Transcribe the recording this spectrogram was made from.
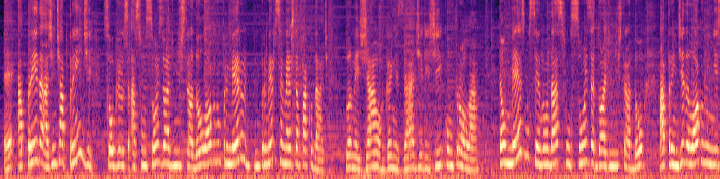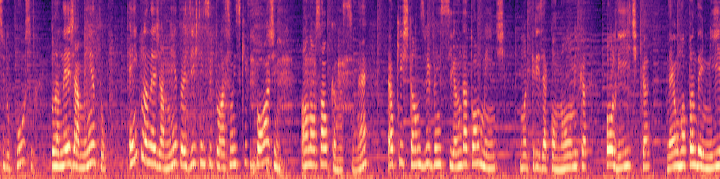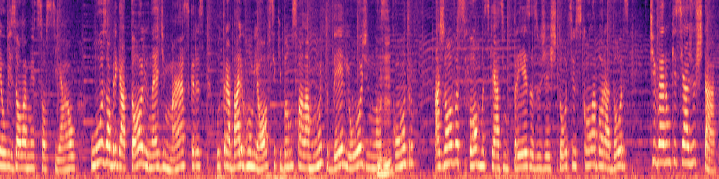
é, aprenda, a gente aprende sobre os, as funções do administrador logo no primeiro, no primeiro semestre da faculdade. Planejar, organizar, dirigir e controlar. Então, mesmo sendo uma das funções do administrador aprendida logo no início do curso, planejamento, em planejamento existem situações que fogem ao nosso alcance, né? É o que estamos vivenciando atualmente. Uma crise econômica, política, né, uma pandemia, o isolamento social, o uso obrigatório né, de máscaras, o trabalho home office, que vamos falar muito dele hoje no nosso uhum. encontro, as novas formas que as empresas, os gestores e os colaboradores tiveram que se ajustar,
